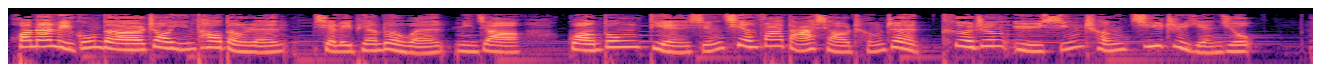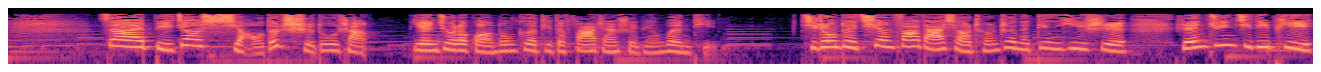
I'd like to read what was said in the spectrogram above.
华南理工的赵银涛等人写了一篇论文，名叫《广东典型欠发达小城镇特征与形成机制研究》，在比较小的尺度上。研究了广东各地的发展水平问题，其中对欠发达小城镇的定义是人均 GDP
